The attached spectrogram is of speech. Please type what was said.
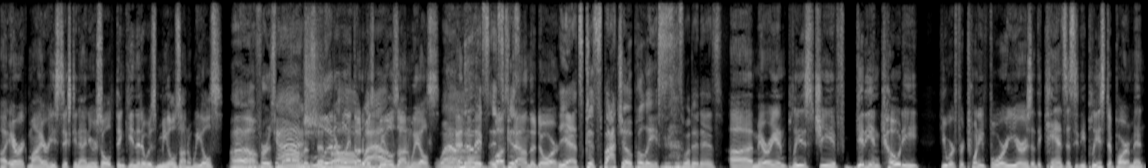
Uh, Eric Meyer, he's 69 years old, thinking that it was Meals on Wheels. Oh, Oh, for my his mom and stuff. Literally Oh, thought it was. Meals on Wheels. Wow. And No, then they it's- it's bust just- down the door. Yeah, it's gazpacho police. is what it is. uh, Marion Police Chief Gideon Cody. He worked for 24 years at the Kansas City Police Department,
